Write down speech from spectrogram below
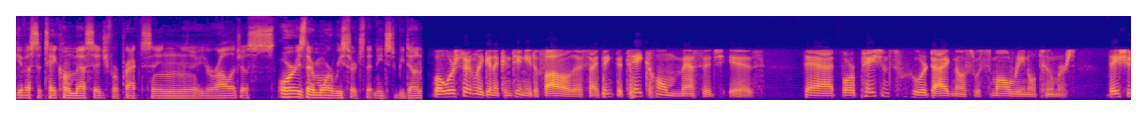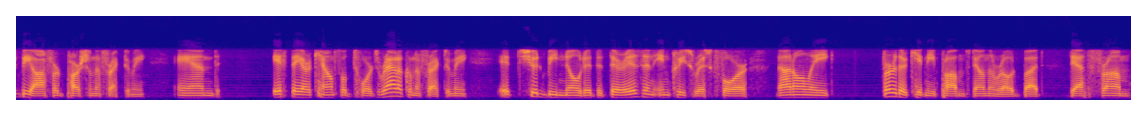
give us a take home message for practicing urologists? Or is there more research that needs to be done? Certainly going to continue to follow this. I think the take home message is that for patients who are diagnosed with small renal tumors, they should be offered partial nephrectomy. And if they are counseled towards radical nephrectomy, it should be noted that there is an increased risk for not only further kidney problems down the road, but death from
